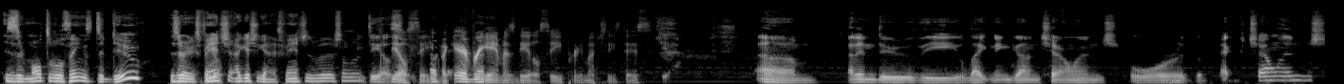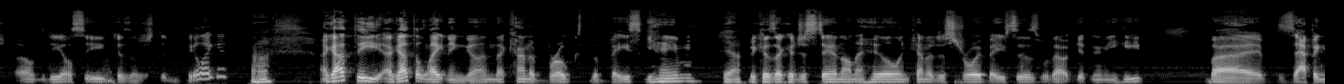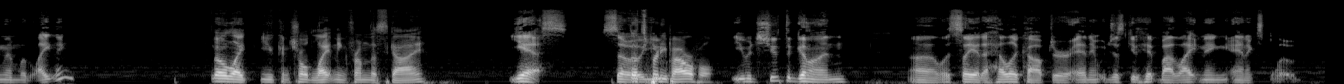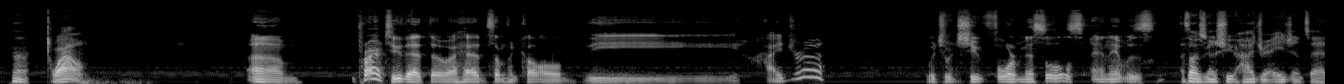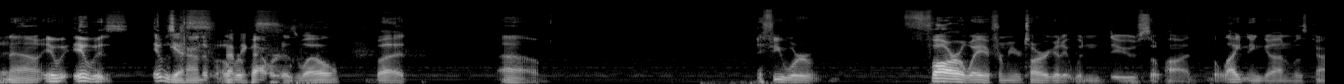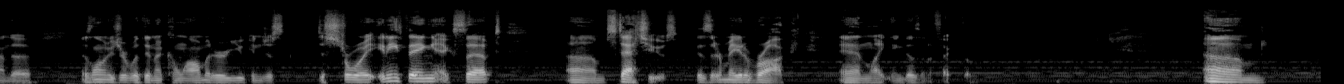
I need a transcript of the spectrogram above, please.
Is there multiple things to do? Is there an expansion? I guess you got expansions with it or something? DLC. DLC. Okay. Like every Okay. game has DLC pretty much these days. Yeah. Um, I didn't do the lightning gun challenge or the mech challenge of the DLC because I just didn't feel like it. Uh-huh. I got the I got the lightning gun that kind of broke the base game. Yeah. because I could just stand on a hill and kind of destroy bases without getting any heat by zapping them with lightning. No, like you controlled lightning from the sky. Yes, so That's pretty you- powerful. you would shoot the gun, uh, let's say at a helicopter, and it would just get hit by lightning and explode. Wow. Um, prior to that, though, I had something called the Hydra, which would shoot four missiles, and it was I thought I was going to shoot Hydra agents at it. no, it it was it was Yes, kind of that makes- overpowered as well. But um, if you were far away from your target, it wouldn't do so hot. The lightning gun was kind of as long as you're within a kilometer, you can just destroy anything except um, statues because they're made of rock and lightning doesn't affect them. Um,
